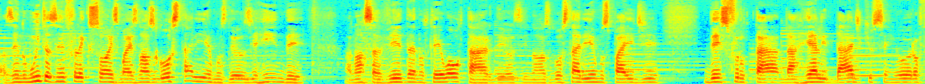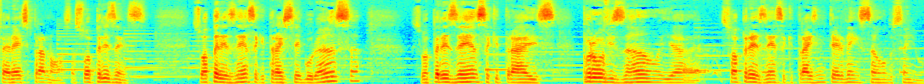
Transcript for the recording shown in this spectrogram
fazendo muitas reflexões, mas nós gostaríamos, Deus, de render a nossa vida no teu altar, Deus, e nós gostaríamos, Pai, de desfrutar da realidade que o Senhor oferece para nós, a sua presença. Sua presença que traz segurança, sua presença que traz provisão e a sua presença que traz intervenção do Senhor.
